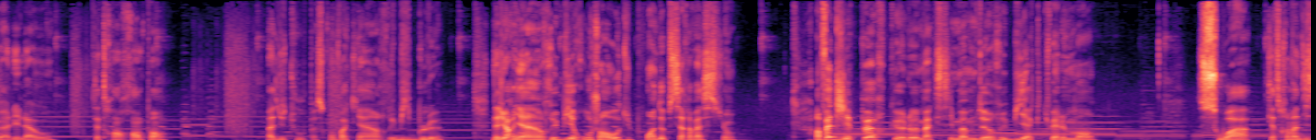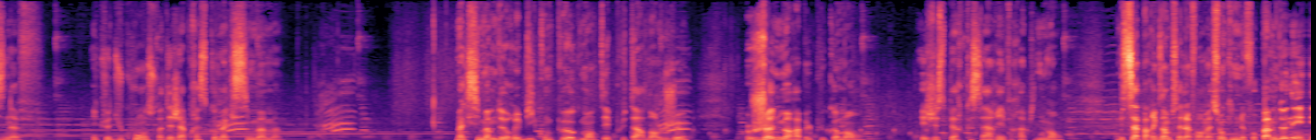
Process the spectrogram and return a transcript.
peux aller là-haut. Peut-être en rampant Pas du tout, parce qu'on voit qu'il y a un rubis bleu. D'ailleurs, il y a un rubis rouge en haut du point d'observation. En fait, j'ai peur que le maximum de rubis actuellement soit 99 et que du coup on soit déjà presque au maximum. Maximum de rubis qu'on peut augmenter plus tard dans le jeu. Je ne me rappelle plus comment, et j'espère que ça arrive rapidement. Mais ça par exemple c'est l'information qu'il ne faut pas me donner,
